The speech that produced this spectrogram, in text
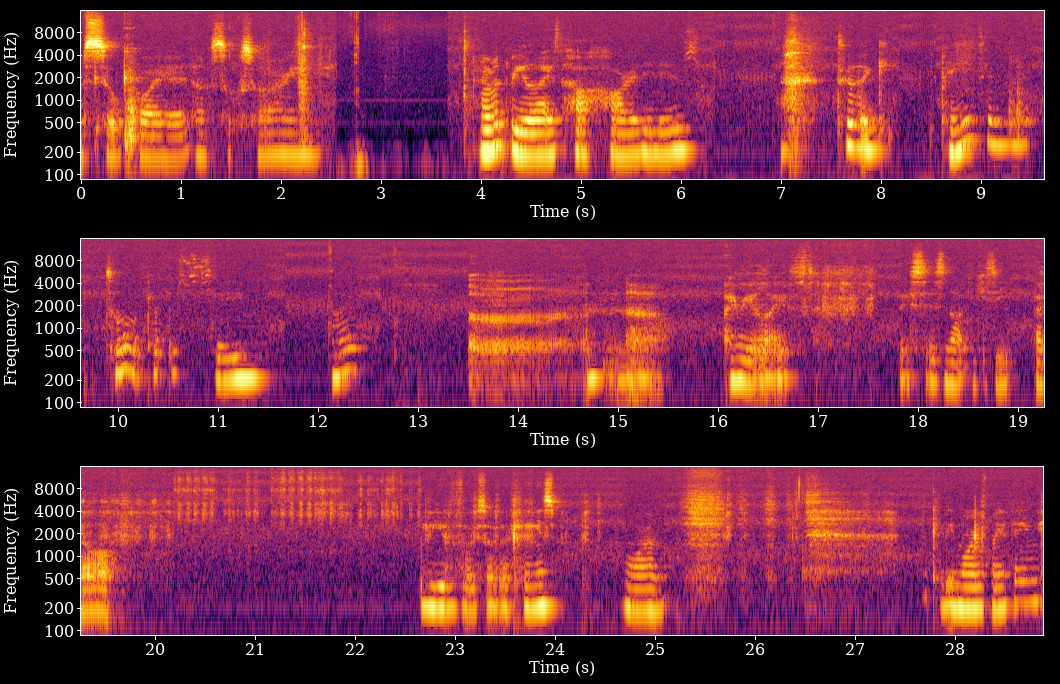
I'm so quiet. I'm so sorry. I haven't realized how hard it is to like paint and talk at the same time. Uh, no, I realized this is not easy at all. The voiceover thing is more. It could be more of my thing.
